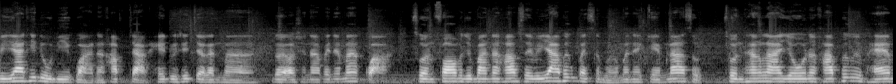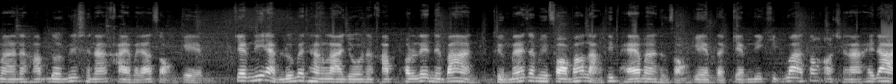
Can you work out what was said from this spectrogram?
บีย่าที่ดูดีกว่านะครับจากเฮดวีที่เจอกันมา โดยเอาชนะไปได้มากกว่า ส่วนฟอร์มปัจจุบันนะครับเซบีย่าเพิ่งไปเสมอมาในเกมล่าสุด ส่วนทางลาโยนะครับเพิ่งไปแพ้มานะครับโดยไม่ชนะใครมาแล้ว 2 เกม เกมนี้แอบลุ้นไปทางลาโยนะครับเพราะเล่นในบ้าน ถึงแม้จะมีฟอร์มภาคหลังที่แพ้มาถึง 2 เกม แต่เกมนี้คิดว่าต้องเอาชนะให้ได้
